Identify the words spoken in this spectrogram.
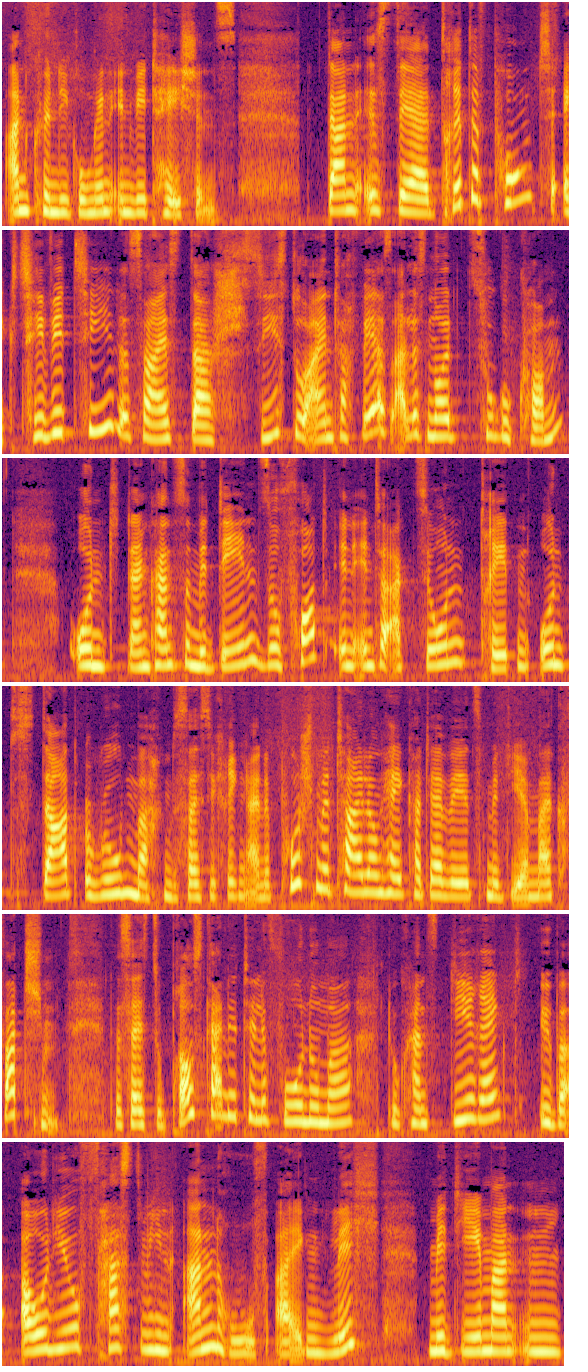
Ankündigungen, Invitations. Dann ist der dritte Punkt Activity. Das heißt, da siehst du einfach, wer ist alles neu zugekommen. Und dann kannst du mit denen sofort in Interaktion treten und Start a Room machen. Das heißt, sie kriegen eine Push-Mitteilung, hey Katja will jetzt mit dir mal quatschen. Das heißt, du brauchst keine Telefonnummer, du kannst direkt über Audio, fast wie ein Anruf eigentlich, mit jemandem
